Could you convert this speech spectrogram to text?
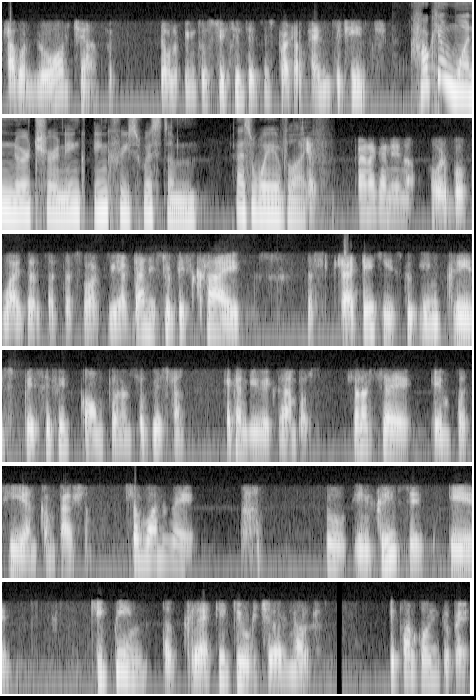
have a lower chance of developing those diseases despite of having the genes. How can one nurture and in- increase wisdom as a way of life? Yes. And again, in our book, Wiser, that's what we have done is to describe the strategies to increase specific components of wisdom. I can give you examples. So let's say empathy and compassion. So one way to increase it is keeping a gratitude journal. Before going to bed,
